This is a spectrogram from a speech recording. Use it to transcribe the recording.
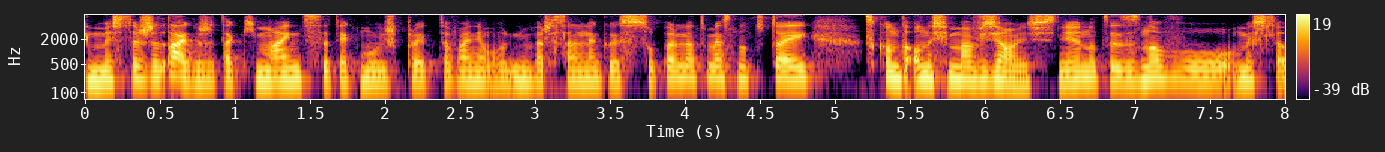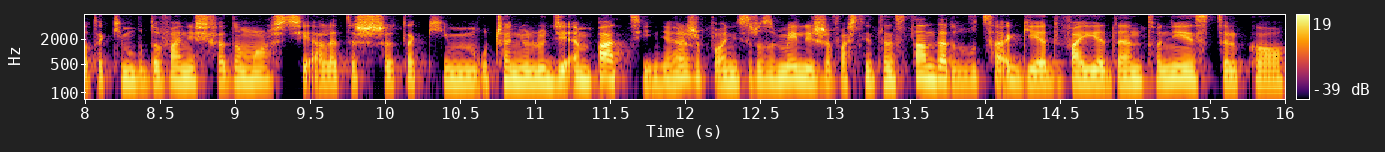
I myślę, że tak, że taki mindset, jak mówisz, projektowania uniwersalnego jest super, natomiast no tutaj skąd on się ma wziąć, nie? No to jest znowu, myślę o takim budowaniu świadomości, ale też takim uczeniu ludzi empatii, nie? Żeby oni zrozumieli, że właśnie ten standard WCAG 2.1 to nie jest tylko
